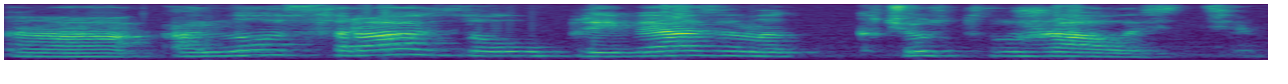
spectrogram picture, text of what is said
Оно сразу привязано к чувству жалости.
